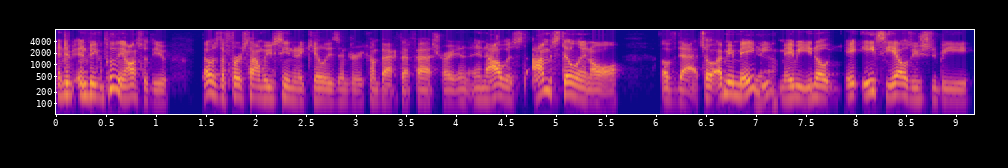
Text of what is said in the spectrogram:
and to and be completely honest with you, that was the first time we've seen an Achilles injury come back that fast, right? And and I was I'm still in awe of that. So I mean, maybe yeah. maybe you know ACLs used to be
